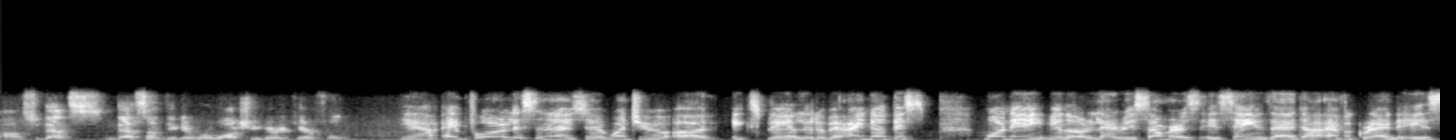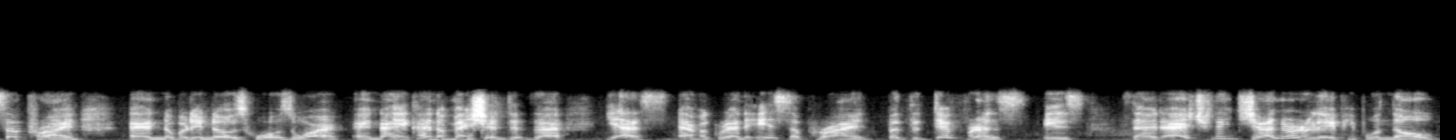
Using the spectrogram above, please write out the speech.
Uh, so that's that's something that we're watching very carefully. Yeah, and for our listeners, I want to uh, explain a little bit. I know this morning, you know, Larry Summers is saying that uh, Evergrande is subprime and nobody knows who owes what. And I kind of mentioned that yes, Evergrande is subprime, but the difference is that actually generally people know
